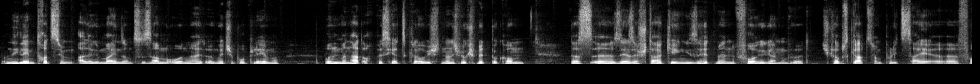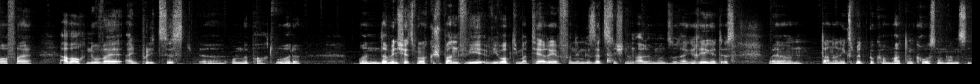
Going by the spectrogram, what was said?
Und die leben trotzdem alle gemeinsam zusammen, ohne halt irgendwelche Probleme. Und man hat auch bis jetzt, glaube ich, noch nicht wirklich mitbekommen, dass äh, sehr, sehr stark gegen diese Hitmen vorgegangen wird. Ich glaube, es gab zwar einen Polizeivorfall, äh, aber auch nur, weil ein Polizist äh, umgebracht wurde. Und da bin ich jetzt mal noch gespannt, wie, wie überhaupt die Materie von dem Gesetzlichen und allem und so da geregelt ist, weil man da noch nichts mitbekommen hat im Großen und Ganzen.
